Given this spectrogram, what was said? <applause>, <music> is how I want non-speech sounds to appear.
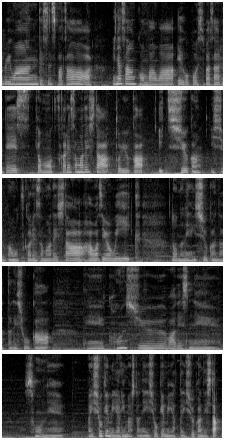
everyone, this is Bazaar. 皆さんこんばんは。英語講師バザールです。今日もお疲れ様でした。というか、1週間、1週間お疲れ様でした。How was your week? どんなね、1週間だったでしょうか。えー、今週はですね、そうね、まあ、一生懸命やりましたね。一生懸命やった1週間でした。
